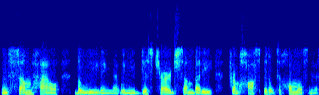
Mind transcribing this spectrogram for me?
and somehow believing that when you discharge somebody from hospital to homelessness,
